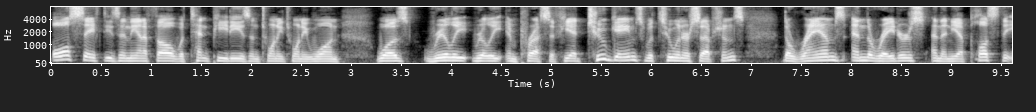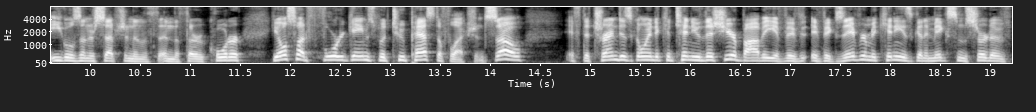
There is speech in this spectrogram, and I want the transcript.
all safeties in the NFL with 10 PDs in 2021 was really, really impressive. He had two games with two interceptions the Rams and the Raiders, and then yeah, plus the Eagles interception in the, in the third quarter. He also had four games with two pass deflections. So if the trend is going to continue this year, Bobby, if if, if Xavier McKinney is going to make some sort of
